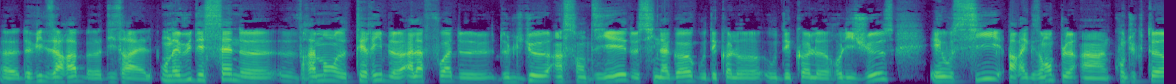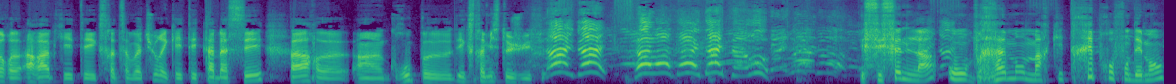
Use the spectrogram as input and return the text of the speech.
euh, de villes arabes euh, d'Israël. On a vu des scènes vraiment terribles, à la fois de, de lieux incendiés, de synagogues ou d'écoles ou d'écoles religieuses, et aussi, par exemple, un conducteur arabe qui a été extrait de sa voiture et qui a été tabassé par un groupe d'extrémistes juifs. Et ces scènes-là ont vraiment marqué très profondément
